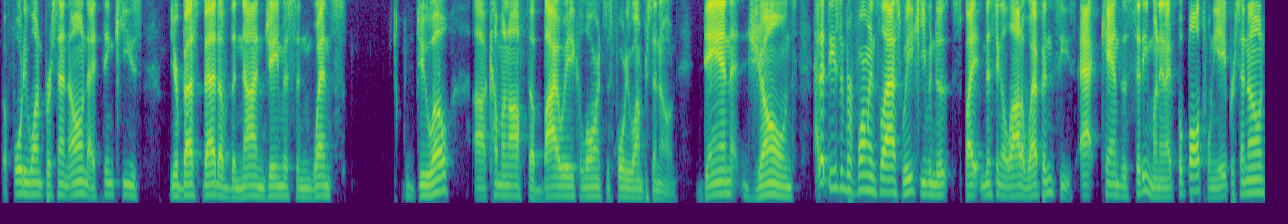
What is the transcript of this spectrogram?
but 41% owned. I think he's your best bet of the non Jameis and Wentz duo. Uh, coming off the bye week, Lawrence is 41% owned. Dan Jones had a decent performance last week, even despite missing a lot of weapons. He's at Kansas City, Monday Night Football, 28% owned.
